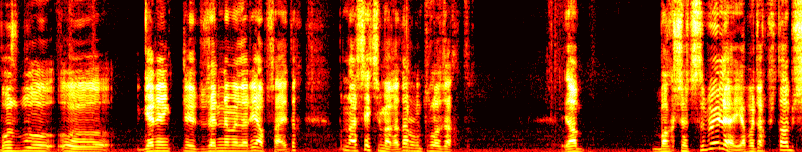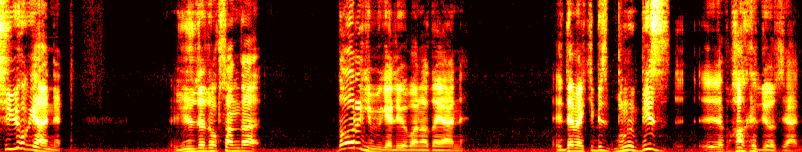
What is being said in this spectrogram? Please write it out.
biz bu e, genellikle düzenlemeleri yapsaydık, bunlar seçime kadar unutulacaktı. Ya bakış açısı böyle. Yapacak bir daha bir şey yok yani. %90'da doğru gibi geliyor bana da yani. E demek ki biz bunu biz e, hak ediyoruz yani.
